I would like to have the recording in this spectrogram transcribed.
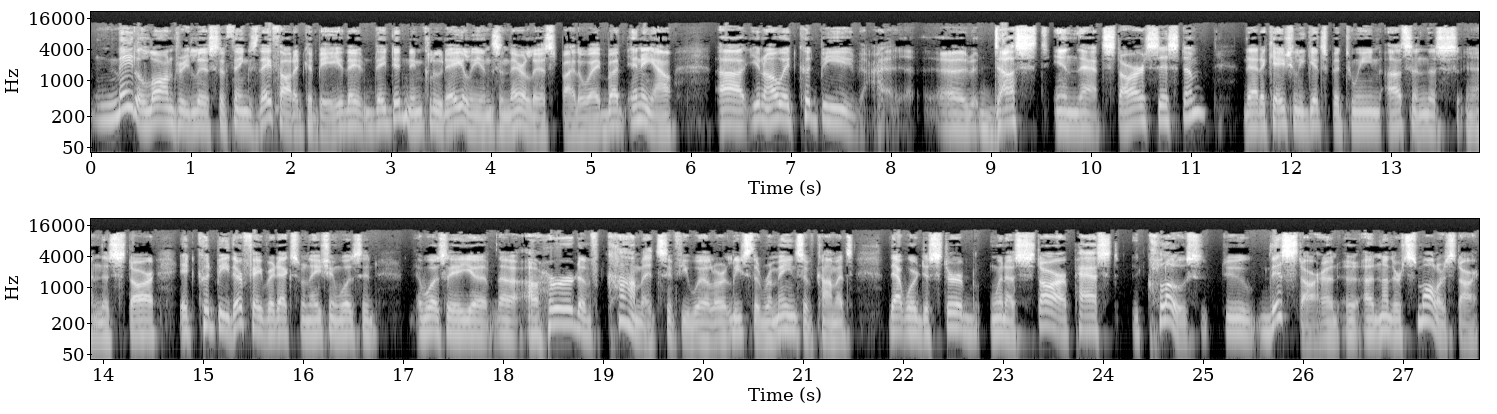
made a laundry list of things they thought it could be. They they didn't include aliens in their list, by the way. But anyhow, uh, you know, it could be uh, dust in that star system that occasionally gets between us and the and the star. It could be their favorite explanation was that was a, uh, a herd of comets, if you will, or at least the remains of comets that were disturbed when a star passed close to this star, a, a, another smaller star,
